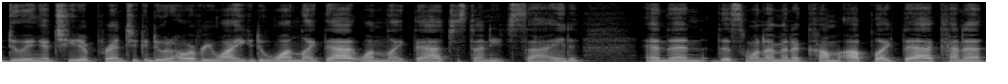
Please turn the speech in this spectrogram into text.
doing a cheetah print. You can do it however you want. You can do one like that, one like that, just on each side. And then this one, I'm going to come up like that, kind of,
